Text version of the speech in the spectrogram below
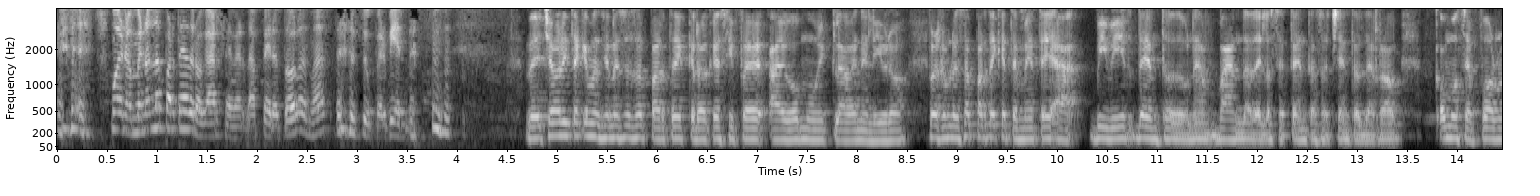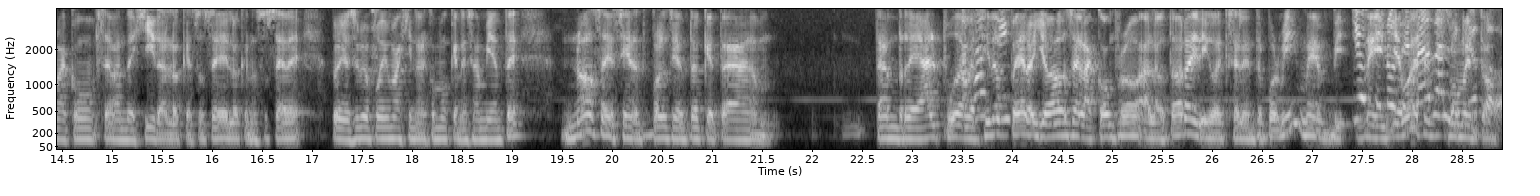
bueno, menos la parte de drogarse, ¿verdad? Pero todo lo demás, súper bien. De hecho, ahorita que mencionas esa parte, creo que sí fue algo muy clave en el libro. Por ejemplo, esta parte que te mete a vivir dentro de una banda de los 70s, 80s de rock, cómo se forma, cómo se van de gira, lo que sucede, lo que no sucede. Pero yo sí me puedo imaginar como que en ese ambiente, no sé 100% qué tan tan real pudo haber sido, pero yo se la compro a la autora y digo, excelente por mí, me, yo me no llevo ese momento.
